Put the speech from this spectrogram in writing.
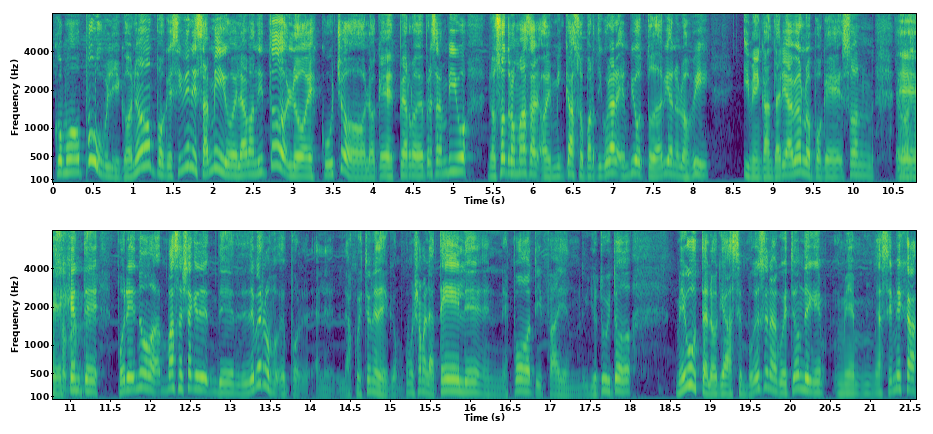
como público, ¿no? Porque si bien es amigo de la banda y todo, lo escuchó lo que es Perro de Presa en vivo. Nosotros más, en mi caso particular, en vivo todavía no los vi. Y me encantaría verlo porque son eh, gente, por, no, más allá que de, de, de verlo eh, por eh, las cuestiones de cómo se llama la tele, en Spotify, en YouTube y todo, me gusta lo que hacen porque es una cuestión de que me, me asemeja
